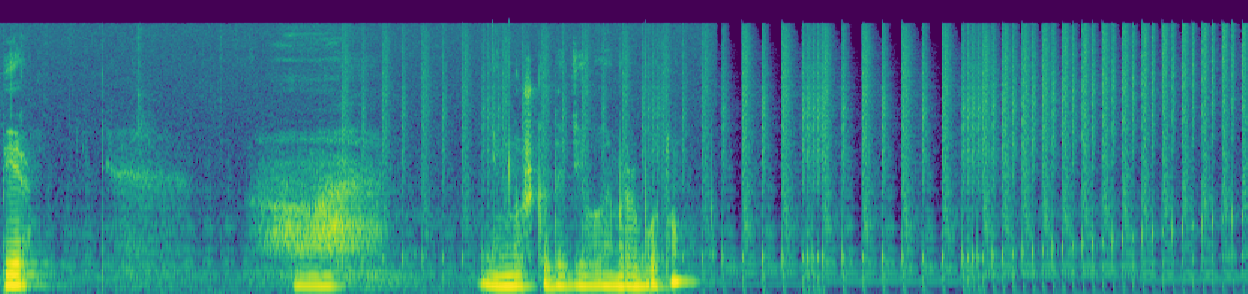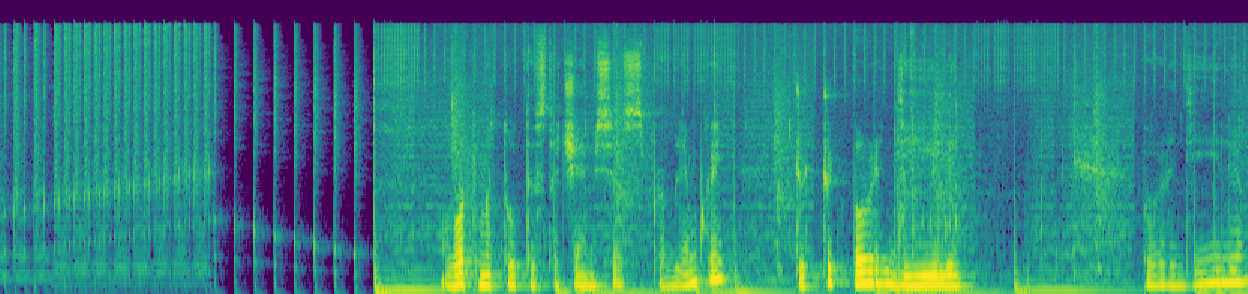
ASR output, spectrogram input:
Теперь а, немножко доделываем работу. Вот мы тут и встречаемся с проблемкой. Чуть-чуть повредили. Повредили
